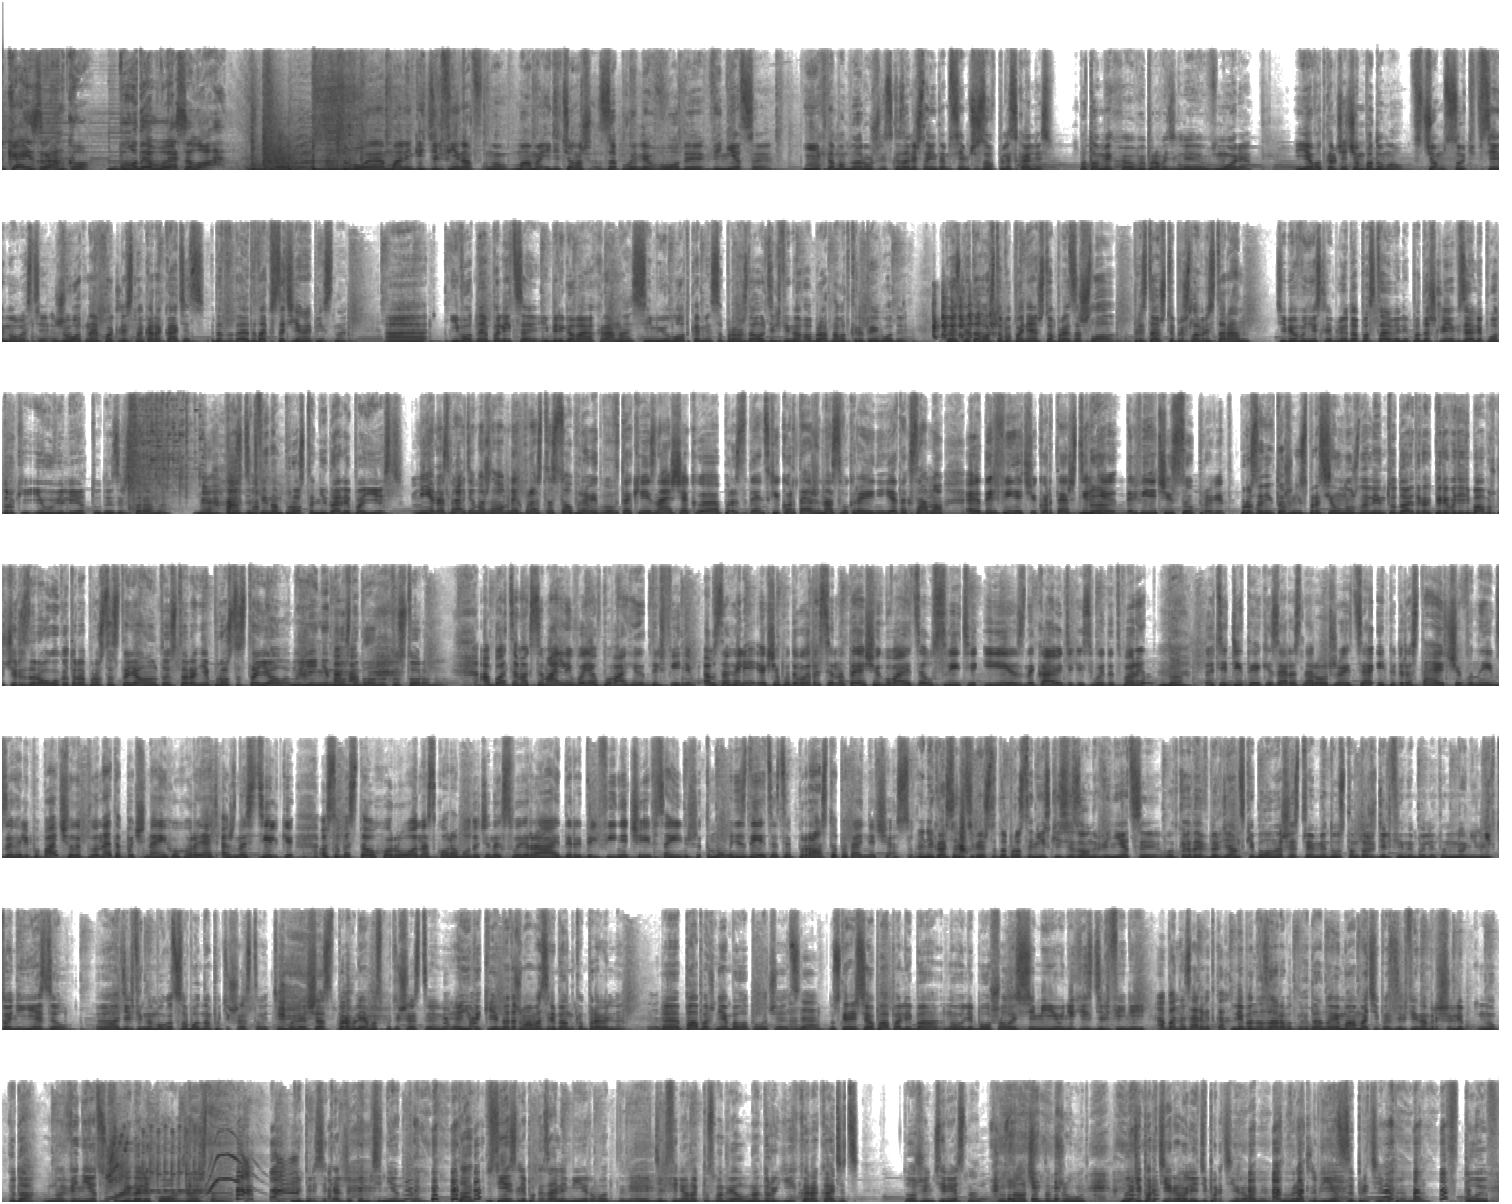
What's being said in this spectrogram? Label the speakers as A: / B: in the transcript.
A: Вмикай зранку, буде весело.
B: Двое маленьких дельфинов, ну, мама и детеныш, заплыли в воды Венеции. И их там обнаружили. Сказали, что они там 7 часов плескались. Потом их э, выпроводили в море. И я вот, короче, о чем подумал. В чем суть всей новости? Животные охотились на каракатиц. Это, это так в статье написано. А, и водная полиция, и береговая охрана с семью лодками сопровождала дельфинов обратно в открытые воды. То есть для того, чтобы понять, что произошло, представь, что ты пришла в ресторан, тебе вынесли блюдо, поставили, подошли, взяли под руки и увели оттуда из ресторана. То есть дельфинам просто не дали поесть.
C: Ні, насправді, можливо, в них просто супровід був такий. Знаєш, як е, президентський кортеж у нас в Україні є, так само е, дельфінячий кортеж, тільки
B: Да.
C: дельфінячий супровід.
B: Просто никто же не спросил, нужно ли им туда. Это как переводить бабушку через дорогу, которая просто стояла на той стороне, просто стояла. Ну, ей не нужно было на ту сторону.
C: Або це максимальний вияв поваги до дельфінів. А взагалі, якщо подивитися на те, що відбувається у світі, і зникають якісь види тварин,
B: Да.
C: то ті діти, які зараз народжуються і підростають, щоб вони їх взагалі побачили, планета почне їх охороняти аж настільки. Особиста охорона, скоро будуть у них свої райдери, дельфінячі і все інше. Тому мені здається, це просто питання часу.
B: А не кажется ли тебе, что это просто низкий сезон в Венеции? Вот когда в Бердянске было нашествие медуз, там тоже дельфины были. Там, ну, ни- никто не ездил, э, а дельфины могут свободно путешествовать. Тем более сейчас проблема с путешествиями. И они такие, ну это же мама с ребенком, правильно? Э, папа же не было, получается.
C: Ну да.
B: Ну, скорее всего, папа либо, ну, либо ушел из семьи, у них есть дельфиней,
C: Або на заробітках.
B: либо на заработках, да. Ну и мама, типа, с дельфином решили, ну, куда? Ну, в Венецию, чтобы недалеко, знаешь, там. Не пересекать же континенты. Так, съездили, показали мир. Вот э, дельфиненок посмотрел на других каракатиц. Тоже интересно. Узнал, чем там живут. Ну, депортировали и депортировали. Ну, вряд ли въезд запретили прям, да? Вплыв.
